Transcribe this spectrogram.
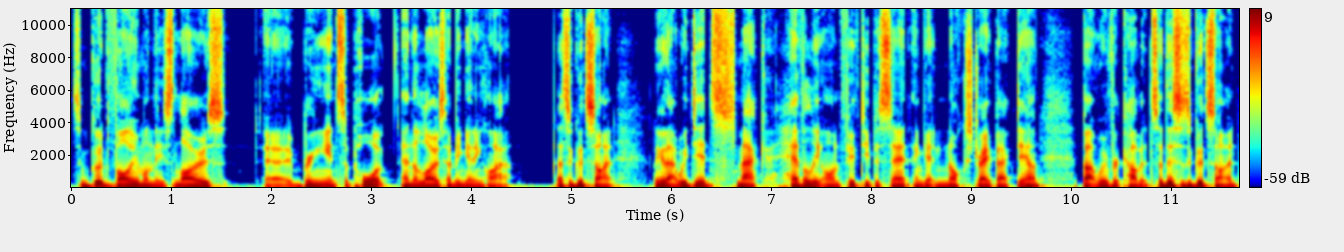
Some good volume on these lows. Uh, bringing in support, and the lows have been getting higher. That's a good sign. Look at that. We did smack heavily on 50% and get knocked straight back down, but we've recovered. So this is a good sign.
